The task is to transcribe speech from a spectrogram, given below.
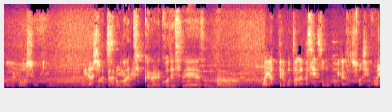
く幼少期を思い出しまます、ね、たロマンチックな子ですねそん。なまあ、やってることはなん。か戦争ごっこみたいなことしましたよね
